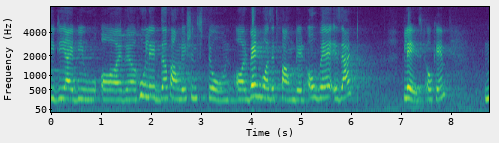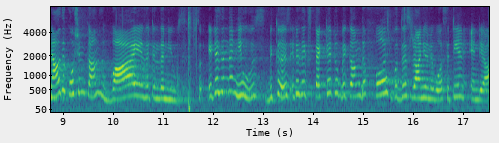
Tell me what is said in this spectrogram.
DDIBU or uh, who laid the foundation stone or when was it founded or where is that placed okay. Now the question comes why is it in the news? So it is in the news because it is expected to become the first Buddhist run university in India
